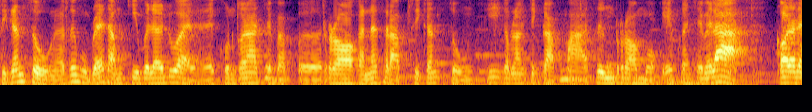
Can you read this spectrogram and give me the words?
ซิกันสูงนะซึ่งผมได้ทำคลิปไว้แล้วด้วยหลายๆคนก็น่าจะแบบเออรอกันนะสำหรับซิกันสูงที่กำลังจะกลับมา ซึ่งรอหมวก F กันใช่ไหมล่ะก็ได้เล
